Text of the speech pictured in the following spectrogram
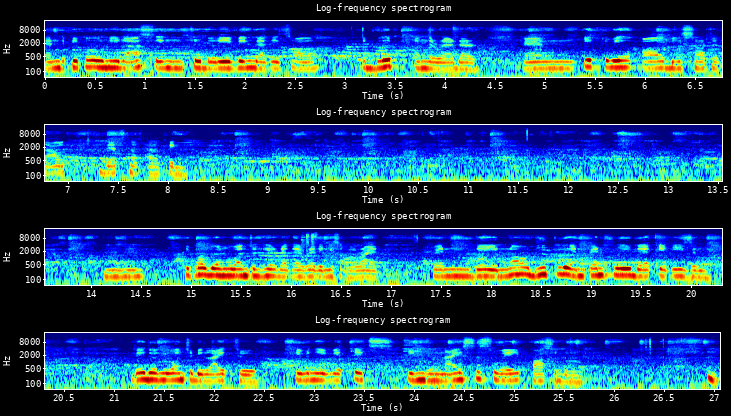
and the people who need us into believing that it's all a blip on the radar and it will all be sorted out. That's not helping. Mhm. People don't want to hear that everything is alright when they know deeply and painfully that it isn't. They don't want to be lied to, even if it is in the nicest way possible. Hmm.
